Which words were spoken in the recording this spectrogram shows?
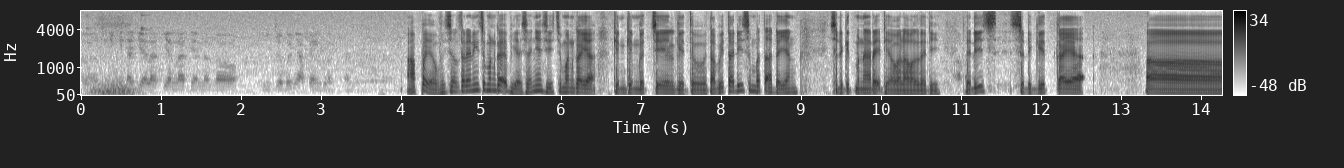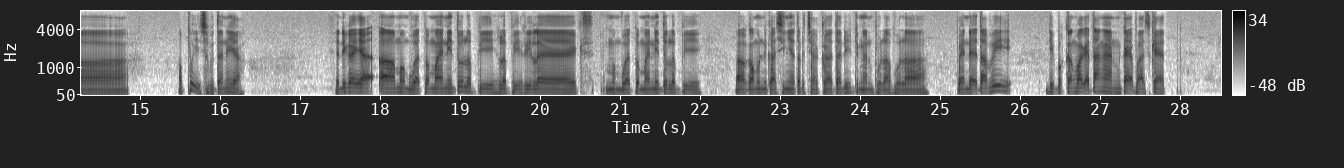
Eh, sedikit aja latihan-latihan atau uji cobanya apa yang dilakukan Apa ya official training cuman kayak biasanya sih, cuman kayak game-game kecil gitu. Tapi tadi sempat ada yang sedikit menarik di awal-awal tadi. Jadi sedikit kayak eh apa ya sebutannya ya? Jadi kayak eh, membuat pemain itu lebih lebih rileks, membuat pemain itu lebih eh, komunikasinya terjaga tadi dengan bola-bola pendek tapi dipegang pakai tangan kayak basket. oke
